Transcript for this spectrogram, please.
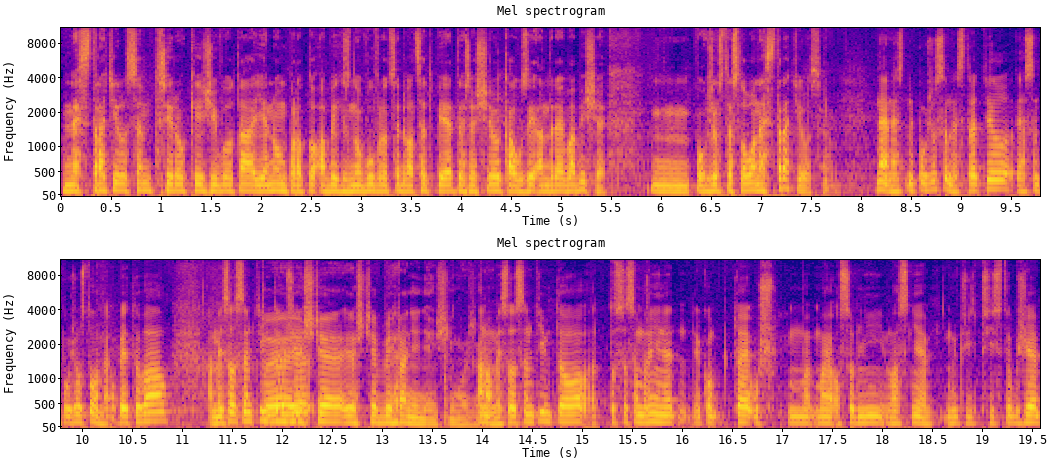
nestratil jsem tři roky života jenom proto, abych znovu v roce 25 řešil kauzy Andreje Babiše. Hmm, použil jste slovo nestratil jsem. Ne, ne, nepoužil jsem nestratil, já jsem použil slovo neobětoval a myslel jsem tím To to, je že... ještě, ještě vyhraněnější možná. Ano, myslel jsem tím to, a to se samozřejmě, ne, jako, to je už moje osobní, vlastně můj pří- přístup, že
